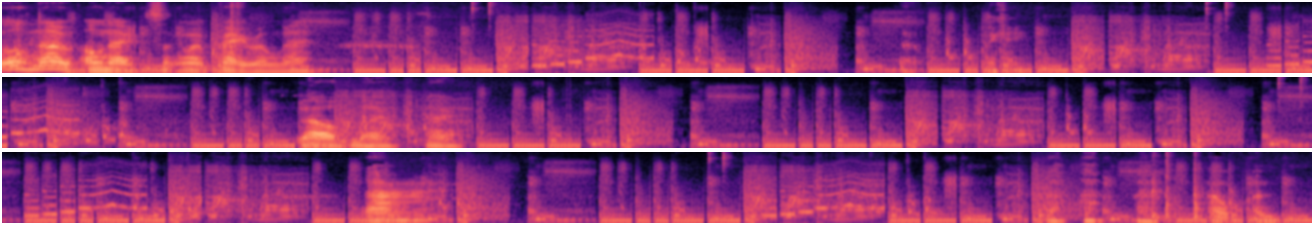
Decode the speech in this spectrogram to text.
oh no, oh no, something went very wrong there. Oh, no, no. Ah. Oh, I'm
